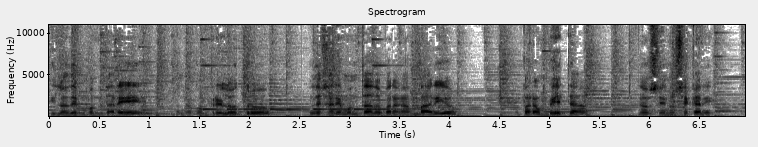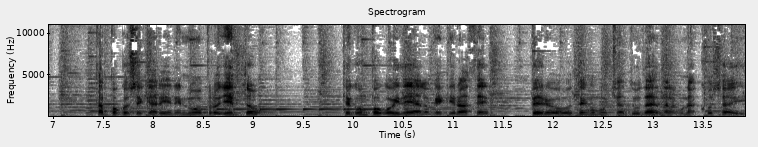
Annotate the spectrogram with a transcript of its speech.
si lo desmontaré cuando compre el otro, lo dejaré montado para gambario o para un beta, no sé, no sé qué haré. Tampoco sé qué haré en el nuevo proyecto, tengo un poco idea de lo que quiero hacer, pero tengo muchas dudas en algunas cosas y...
